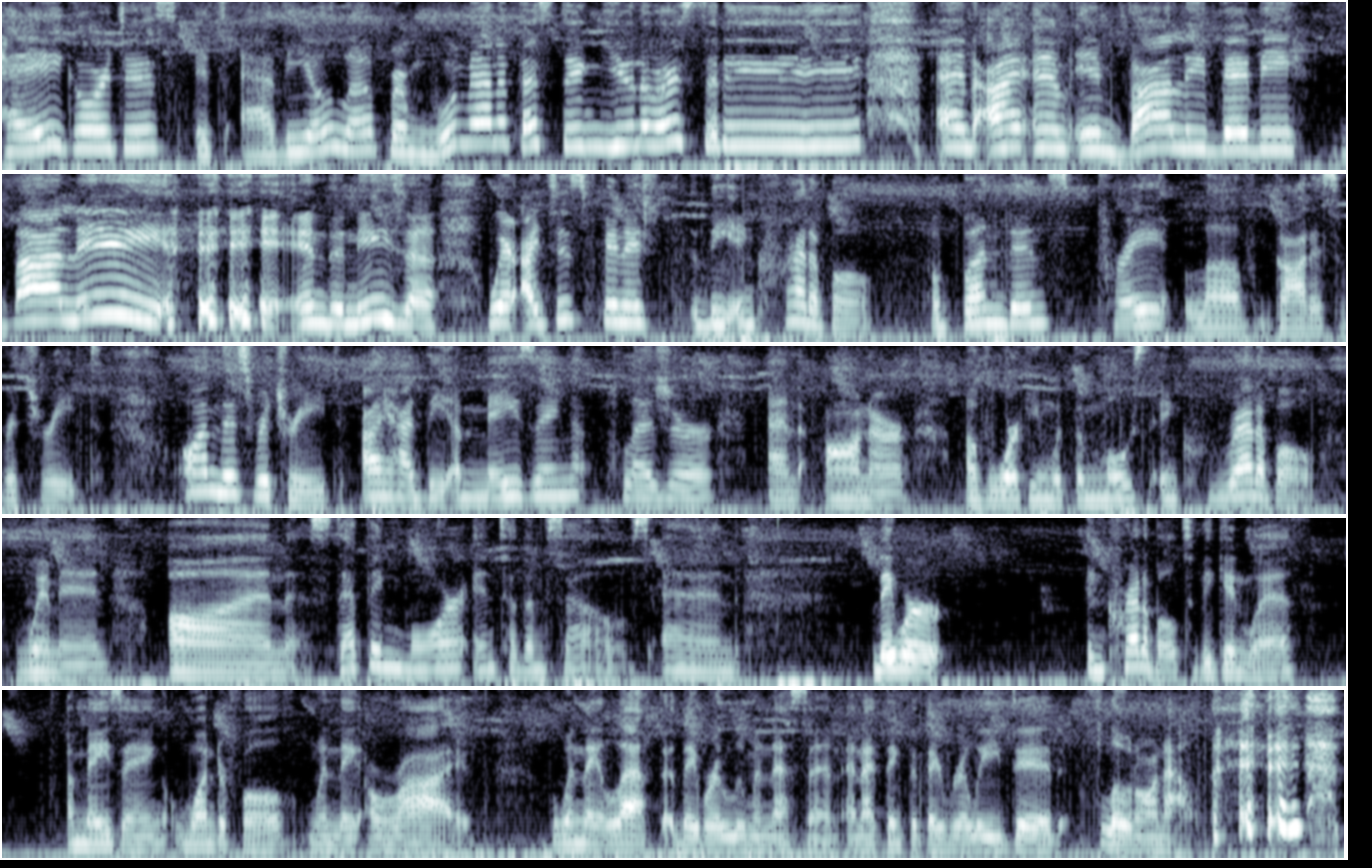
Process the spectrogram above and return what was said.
Hey, gorgeous. It's Abiola from Womanifesting University. And I am in Bali, baby. Bali, Indonesia, where I just finished the incredible Abundance Pray Love Goddess Retreat. On this retreat, I had the amazing pleasure and honor of working with the most incredible women on stepping more into themselves. And they were incredible to begin with, amazing, wonderful when they arrived. But when they left, they were luminescent. And I think that they really did float on out.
